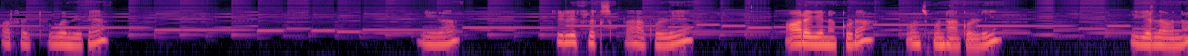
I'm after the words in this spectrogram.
ಪರ್ಫೆಕ್ಟಾಗಿ ಬಂದಿದೆ ಈಗ ಚಿಲ್ಲಿ ಫ್ಲೆಕ್ಸ್ ಕೂಡ ಹಾಕ್ಕೊಳ್ಳಿ ಆರೋಗ್ಯನ ಕೂಡ ಒಂದು ಸ್ಪೂನ್ ಹಾಕ್ಕೊಳ್ಳಿ ಈಗೆಲ್ಲವನ್ನು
